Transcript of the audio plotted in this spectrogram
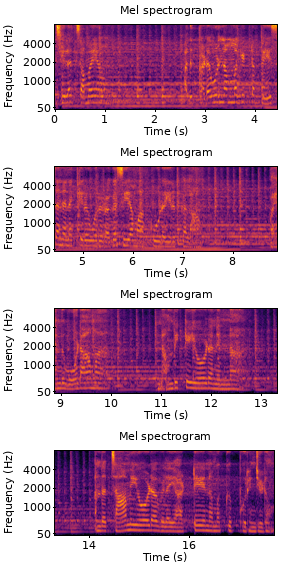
சில சமயம் அது கடவுள் நம்ம கிட்ட பேச நினைக்கிற ஒரு ரகசியமா கூட இருக்கலாம். பயந்து ஓடாம நம்பிக்கையோட நின்னா அந்த சாமியோட விளையாட்டே நமக்கு புரிஞ்சிடும்.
